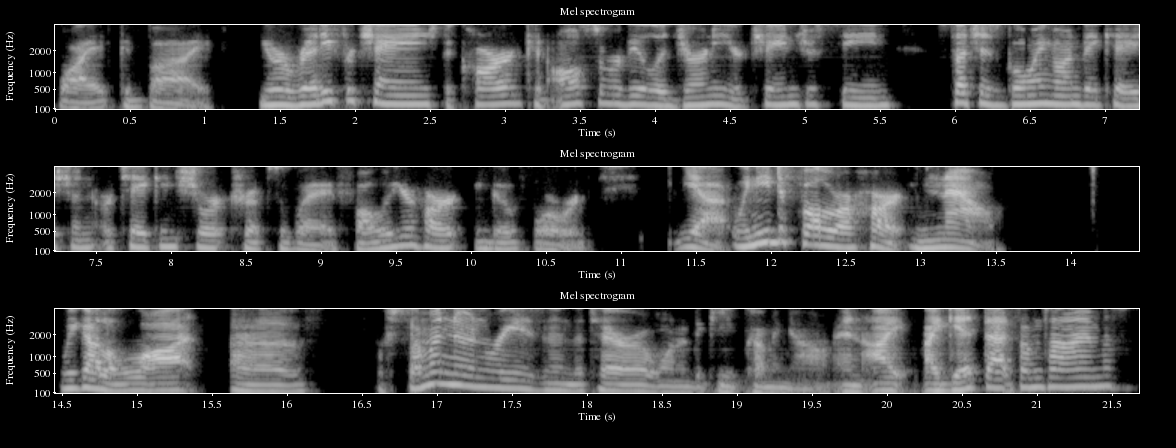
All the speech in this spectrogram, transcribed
quiet goodbye. You're ready for change. The card can also reveal a journey or change of scene, such as going on vacation or taking short trips away. Follow your heart and go forward. Yeah, we need to follow our heart now. We got a lot of, for some unknown reason, the tarot wanted to keep coming out. And I, I get that sometimes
